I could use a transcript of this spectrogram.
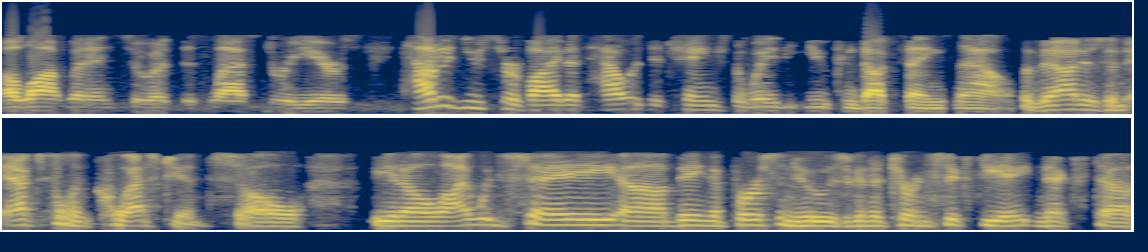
a lot went into it this last three years. How did you survive it? How has it changed the way that you conduct things now? That is an excellent question. So, you know, I would say, uh, being a person who's going to turn 68 next, uh,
